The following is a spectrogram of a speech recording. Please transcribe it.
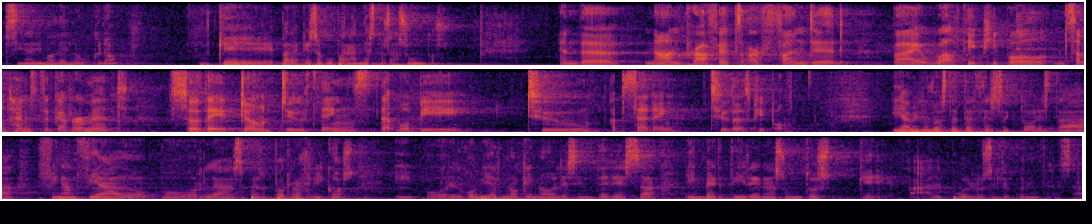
sin ánimo de lucro que, para que se ocuparan de estos asuntos. And the nonprofits are funded by wealthy people and sometimes the government, so they don't do things that will be too upsetting to those people. Y a menudo este tercer sector está financiado por, las, por los ricos y por el gobierno que no les interesa invertir en asuntos que al pueblo sí le puede interesar.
